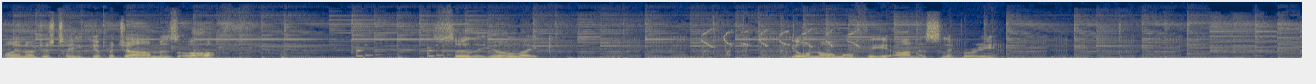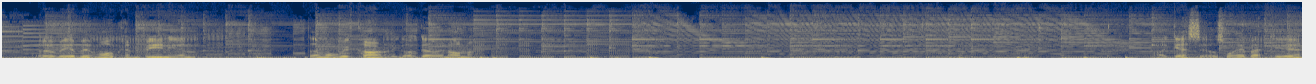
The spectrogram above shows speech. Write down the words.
Why not just take your pajamas off so that you're like your normal feet aren't as slippery. It'll be a bit more convenient than what we've currently got going on. Guess it was way back here.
